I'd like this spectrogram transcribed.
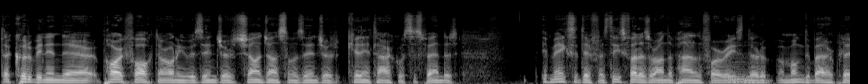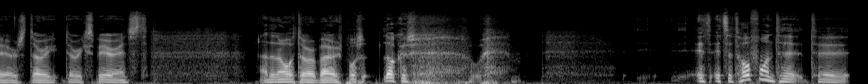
that could have been in there. Pádraig Faulkner only was injured. Sean Johnston was injured. Killian Clarke was suspended. It makes a difference. These fellas are on the panel for a reason. Mm. They're the, among the better players. They're they're experienced. I don't know what they're about, but look at it's it's a tough one to to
